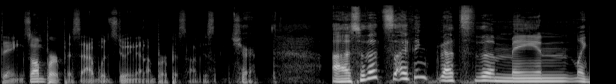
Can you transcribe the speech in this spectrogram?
things on purpose. Atwood's doing that on purpose, obviously. Sure. Uh, so that's I think that's the main like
